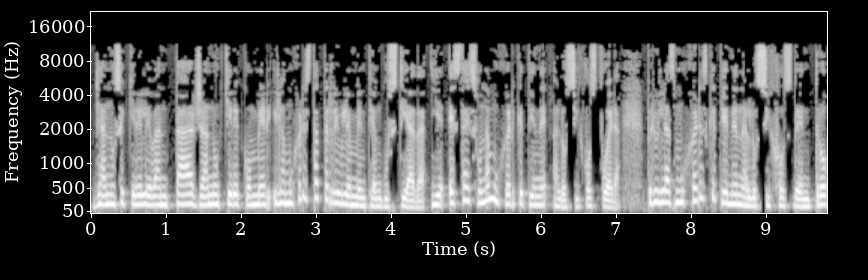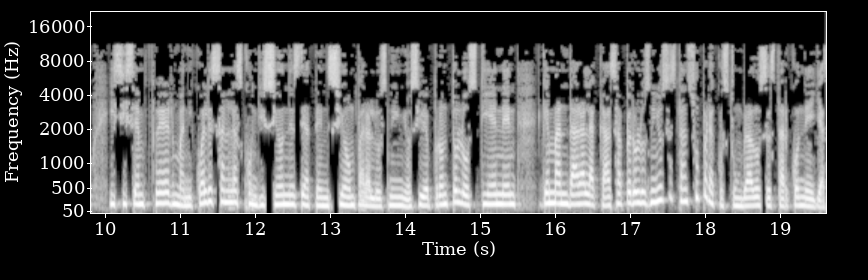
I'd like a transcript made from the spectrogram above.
ya no se quiere levantar, ya no quiere comer, y la mujer está terriblemente angustiada. Y esta es una mujer que tiene a los hijos fuera. Pero ¿y las mujeres que tienen a los hijos dentro? ¿Y si se enferman? ¿Y cuáles son las condiciones de atención para los niños? Y de pronto los tienen que mandar a la casa, pero los niños están súper acostumbrados a estar con ellas.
